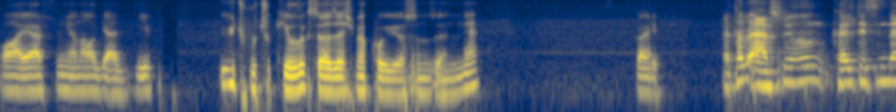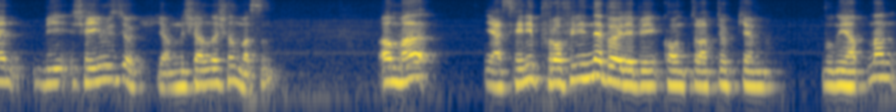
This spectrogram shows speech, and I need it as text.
vay Ersun Yanal geldi deyip 3,5 yıllık sözleşme koyuyorsunuz önüne. Garip. E tabii Ersun Yanal'ın kalitesinden bir şeyimiz yok. Yanlış anlaşılmasın. Ama ya senin profilinde böyle bir kontrat yokken bunu yapman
